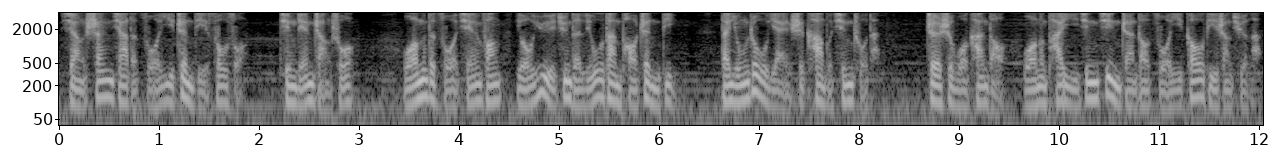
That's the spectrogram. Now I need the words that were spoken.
向山下的左翼阵地搜索。”听连长说，我们的左前方有越军的榴弹炮阵地，但用肉眼是看不清楚的。这时我看到我们排已经进展到左翼高地上去了。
